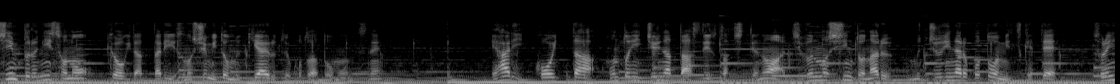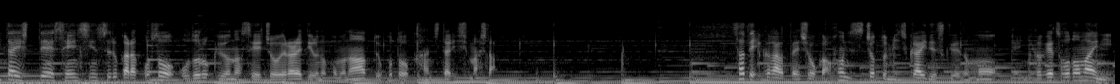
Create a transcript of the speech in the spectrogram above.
シンプルにその競技だったりその趣味と向き合えるということだと思うんですね。やはりこういった本当に一流になったアスリートたちっていうのは自分の芯となる夢中になることを見つけてそれに対して先進するからこそ驚くような成長を得られているのかもなということを感じたりしました。さていかがだったでしょうか。本日ちょっと短いですけれども2ヶ月ほど前に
